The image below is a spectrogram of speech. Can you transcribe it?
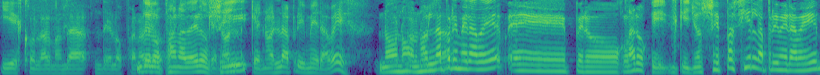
y es con la hermandad de los panaderos. De los panaderos, que sí. No, que no es la primera vez. No, no, no, es la primera vez, eh, pero claro, que, que yo sepa si es la primera vez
